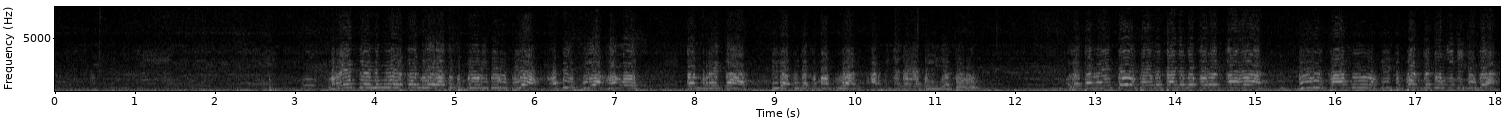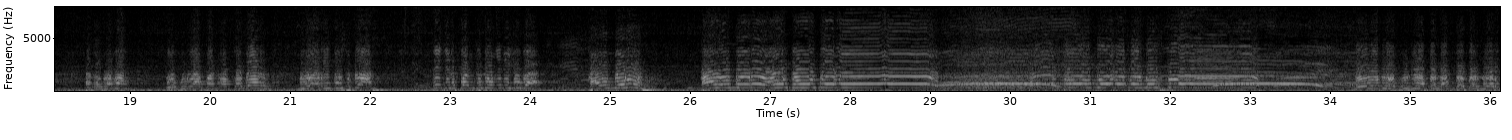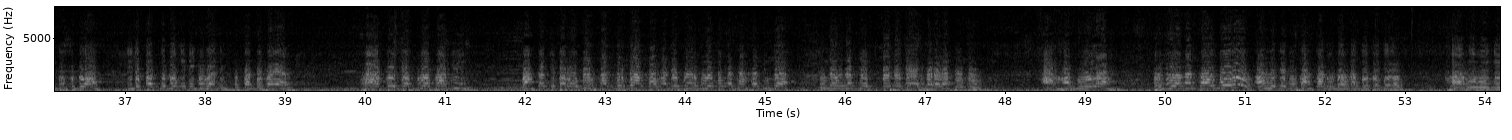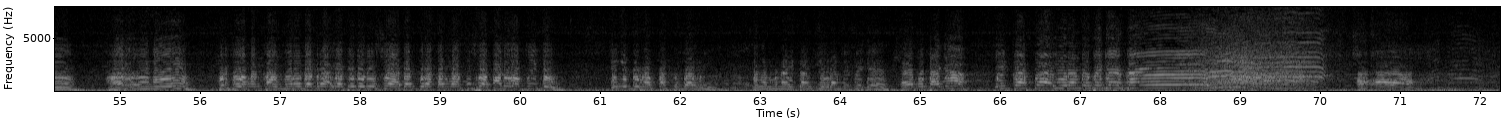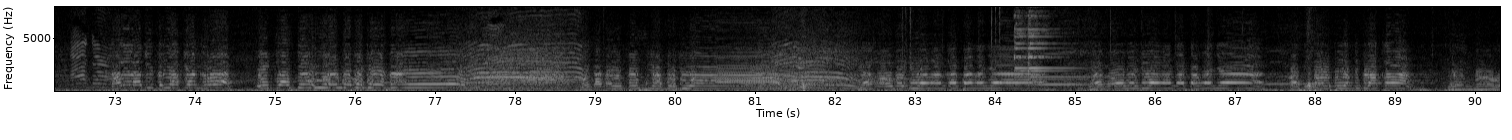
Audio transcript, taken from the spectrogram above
mereka mengeluarkan 210 ribu rupiah habis silang hangus. Dan mereka tidak punya kemampuan artinya daya belinya turun. Oleh karena itu saya mau tanya mau kawan-kawan dulu kamu di depan gedung ini juga tanggal berapa? 28 Oktober 2011 ini di depan gedung ini juga. Kaum buruh kaum buruh hai kaum buruh 28 Oktober 2011 di depan gedung ini juga nih, depan DPR. Sampai jam 2 pagi. Bahkan kita robohkan gerbang karena DPR belum mengesahkan juga undang-undang BPJS pada waktu itu. Alhamdulillah, perjuangan kaum buruh akhirnya disahkan undang-undang BPJS. Hari ini, hari ini perjuangan kaum buruh dan rakyat Indonesia dan gerakan mahasiswa pada waktu itu ingin dirampas kembali dengan menaikkan iuran BPJS. Saya mau tanya, ikhlasnya iuran BPJS naik? Oh, oh. Sekali lagi teriak yang keras, ikhlasnya iuran BPJS naik? Oleh karena itu siap berjuang. Yang mau berjuang angkat tangannya. Yang mau berjuang angkat tangannya. Kasih tahu tuh yang di belakang. Yang mau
